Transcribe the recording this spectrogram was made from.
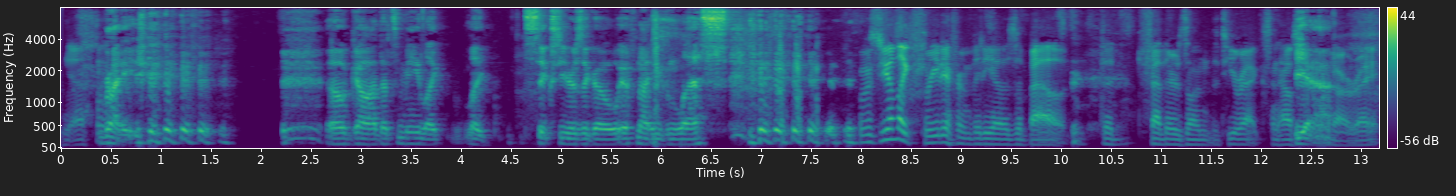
yeah right. oh god, that's me like like six years ago, if not even less. because you have like three different videos about the feathers on the t-rex and how strong Yeah. they are right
